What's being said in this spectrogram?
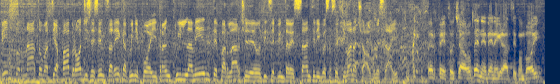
Bentornato Mattia Fabro, oggi sei senza reca quindi puoi tranquillamente parlarci delle notizie più interessanti di questa settimana. Ciao, come stai? Perfetto, ciao, bene, bene, grazie con voi.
